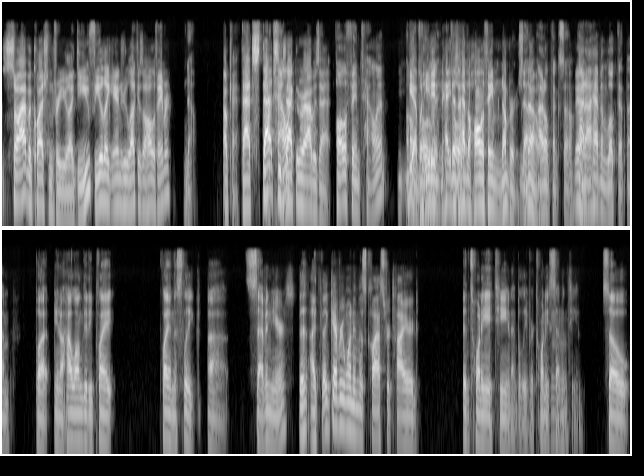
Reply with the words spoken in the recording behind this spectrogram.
So I have a question for you. Like, do you feel like Andrew Luck is a Hall of Famer? No, Okay, that's that's talent? exactly where I was at. Hall of Fame talent. Oh, yeah, but he didn't. He doesn't have the. Hall of Fame numbers. No, No, I don't think so. Yeah. And I haven't looked at them, but you know, how long did he play play in this league? Uh seven years. I think everyone in this class retired in 2018, I believe, or 2017. So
